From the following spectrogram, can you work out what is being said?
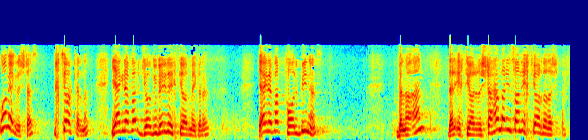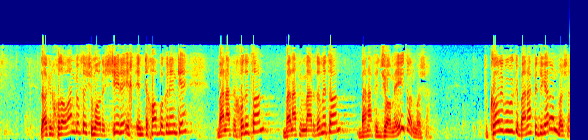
و هم یک رشته است؟ اختیار کردن یک نفر جادوگری رو اختیار می‌کنه. یک نفر فالبین است. بناهن در اختیار رشته هم بر انسان اختیار داده شده. لکن خداوند گفته شما رشته را انتخاب بکنین که به نفع خودتان به نفع مردمتان به نفع جامعه تان باشه تو کاری بگو که به نفع دیگران باشه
